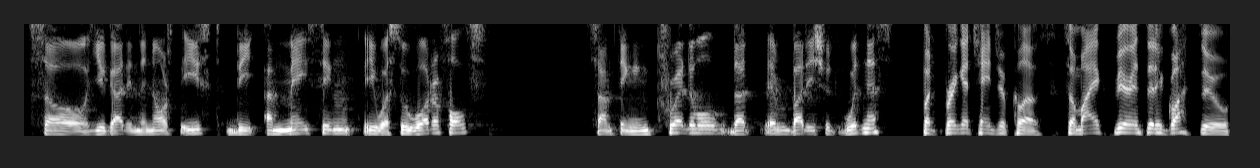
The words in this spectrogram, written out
So you got in the northeast the amazing Iguazu waterfalls, something incredible that everybody should witness but bring a change of clothes. So my experience at Iguazu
